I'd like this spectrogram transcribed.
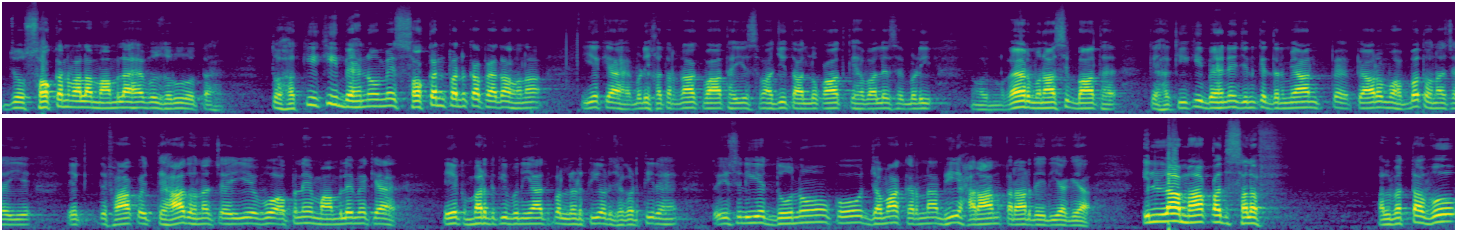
جو سوکن والا معاملہ ہے وہ ضرور ہوتا ہے۔ تو حقیقی بہنوں میں سوکن پن کا پیدا ہونا یہ کیا ہے؟ بڑی خطرناک بات ہے۔ یہ سماجی تعلقات کے حوالے سے بڑی غیر مناسب بات ہے کہ حقیقی بہنیں جن کے درمیان پیار و محبت ہونا چاہیے ایک اتفاق و اتحاد ہونا چاہیے، وہ اپنے معاملے میں کیا ہے، ایک مرد کی بنیاد پر لڑتی اور جھگڑتی رہیں۔ تو اس لیے دونوں کو جمع کرنا بھی حرام قرار دے دیا گیا۔ اللہ ماقد صلف البتہ وہ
